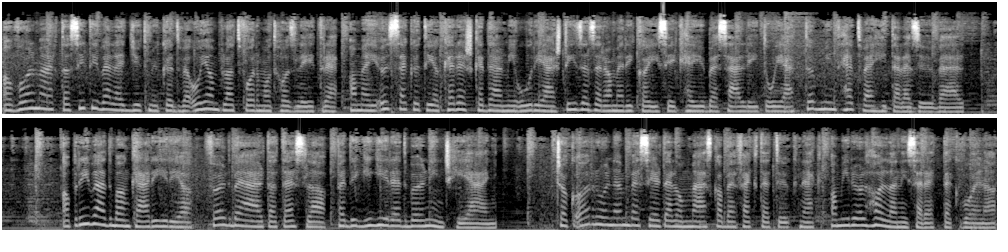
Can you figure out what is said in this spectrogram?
A Walmart a Cityvel együttműködve olyan platformot hoz létre, amely összeköti a kereskedelmi óriás tízezer amerikai székhelyű beszállítóját több mint 70 hitelezővel. A privát bankár írja, földbe állt a Tesla, pedig ígéretből nincs hiány. Csak arról nem beszélt Elon Musk a befektetőknek, amiről hallani szerettek volna.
